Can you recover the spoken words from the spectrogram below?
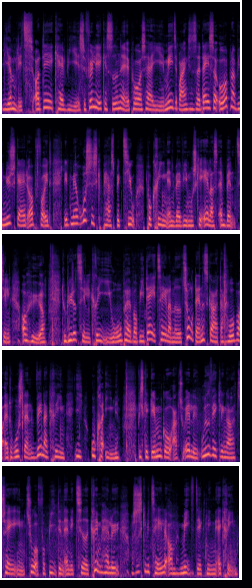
lige om lidt. Og det kan vi selvfølgelig ikke have siddende på os her i mediebranchen, så i dag så åbner vi nysgerrigt op for et lidt mere russisk perspektiv på krigen, end hvad vi måske ellers er vant til at høre. Du lytter til Krig i Europa, hvor vi i dag taler med to danskere, der håber, at Rusland vinder krigen i Ukraine. Vi skal gennemgå aktuelle udviklinger, tage en tur forbi den annekterede Krimhalø og så skal vi tale om mediedækningen af krigen.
